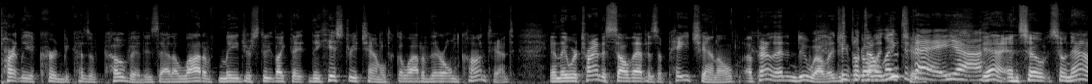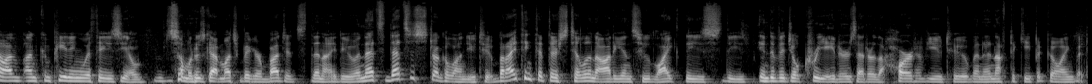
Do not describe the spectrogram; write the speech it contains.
partly occurred because of COVID, is that a lot of major studios, like the, the History Channel, took a lot of their old content and they were trying to sell that as a pay channel. Apparently, that didn't do well. They just People put it don't on like YouTube. to pay, yeah. Yeah, and so so now I'm, I'm competing with these, you know, someone who's got much bigger budgets than I do, and that's that's a struggle on YouTube. But I think that there's still an audience who like these these individual creators that are the heart of YouTube and enough to keep it going. But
